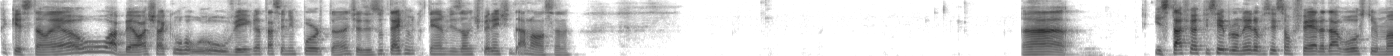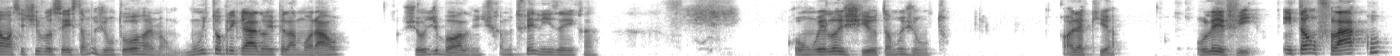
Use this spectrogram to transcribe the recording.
A questão é o Abel achar que o, Veiga tá sendo importante. Às vezes o técnico tem a visão diferente da nossa, né? Ah, Staff UFC Bruneira, vocês são fera, dá gosto, irmão, assistir vocês, tamo junto, oh, irmão, muito obrigado aí pela moral, show de bola, a gente fica muito feliz aí, cara, com o elogio, tamo junto. Olha aqui, ó, o Levi, então, Flaco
